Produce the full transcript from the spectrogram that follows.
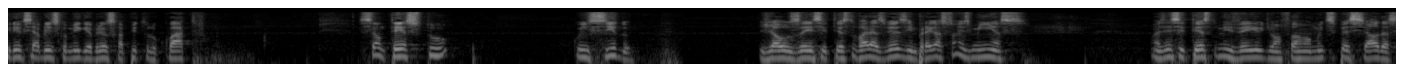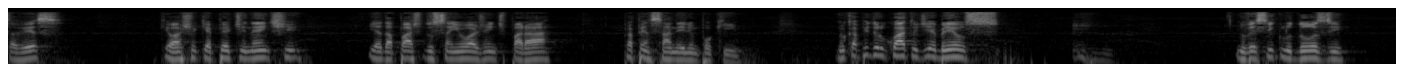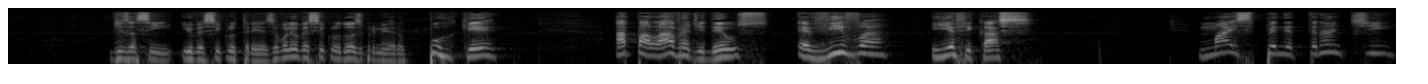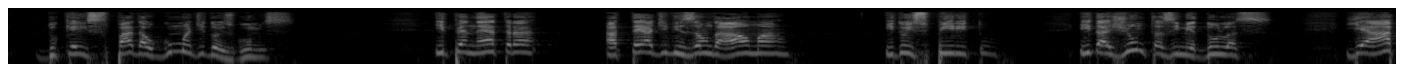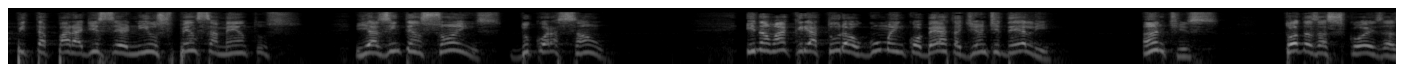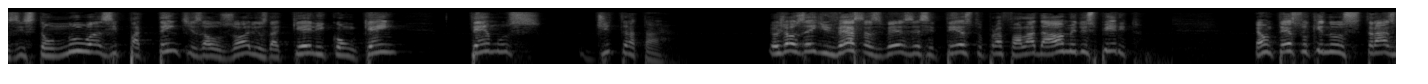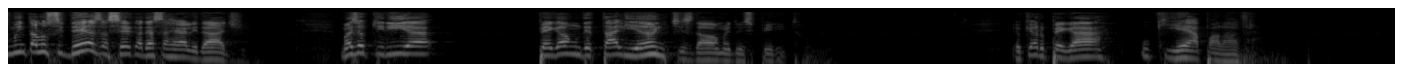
Queria que você abrisse comigo Hebreus capítulo 4. Esse é um texto conhecido. Já usei esse texto várias vezes em pregações minhas. Mas esse texto me veio de uma forma muito especial dessa vez, que eu acho que é pertinente e é da parte do Senhor a gente parar para pensar nele um pouquinho. No capítulo 4 de Hebreus, no versículo 12, diz assim, e o versículo 13. Eu vou ler o versículo 12 primeiro. Porque a palavra de Deus é viva e eficaz, mais penetrante do que espada alguma de dois gumes, e penetra até a divisão da alma e do espírito, e das juntas e medulas, e é apta para discernir os pensamentos e as intenções do coração. E não há criatura alguma encoberta diante dele. Antes, todas as coisas estão nuas e patentes aos olhos daquele com quem temos de tratar. Eu já usei diversas vezes esse texto para falar da alma e do espírito. É um texto que nos traz muita lucidez acerca dessa realidade. Mas eu queria pegar um detalhe antes da alma e do espírito. Eu quero pegar o que é a palavra.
